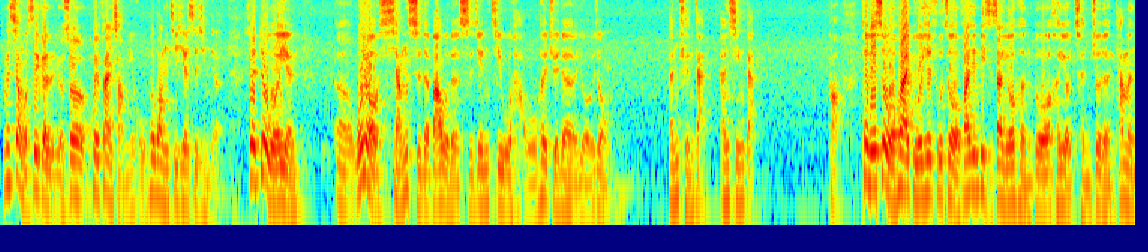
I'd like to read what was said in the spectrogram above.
那像我是一个有时候会犯小迷糊，会忘记一些事情的，所以对我而言，呃，我有详实的把我的时间记录好，我会觉得有一种安全感、安心感。好，特别是我后来读一些书之后，我发现历史上有很多很有成就的人，他们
